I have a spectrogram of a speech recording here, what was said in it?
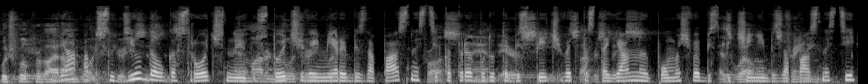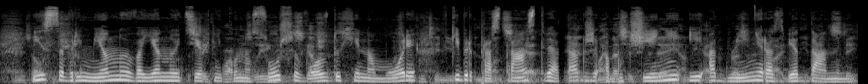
Я обсудил долгосрочные устойчивые меры безопасности, которые будут обеспечивать постоянную помощь в обеспечении безопасности и современную военную технику на суше, воздухе, на море, в киберпространстве, а также обучении и обмене разведданными.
